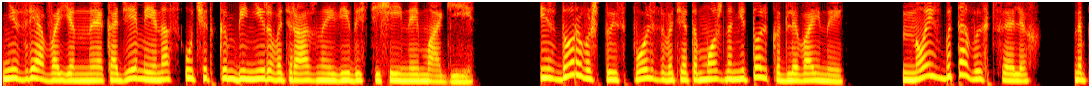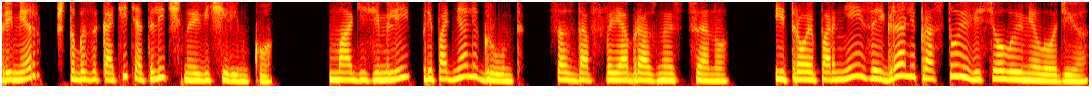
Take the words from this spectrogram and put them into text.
Не зря в военной академии нас учат комбинировать разные виды стихийной магии. И здорово, что использовать это можно не только для войны, но и в бытовых целях. Например, чтобы закатить отличную вечеринку. Маги Земли приподняли грунт, создав своеобразную сцену, и трое парней заиграли простую веселую мелодию.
